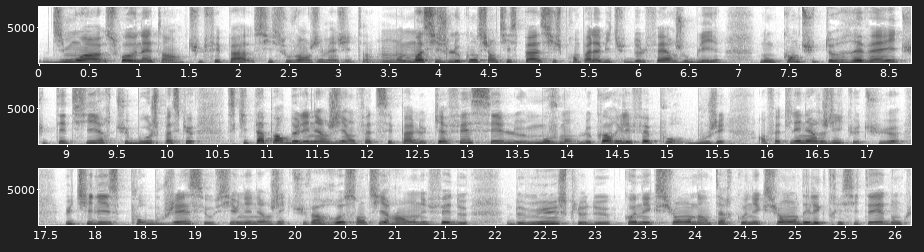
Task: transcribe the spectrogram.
dis-moi, sois honnête, hein, tu le fais pas si souvent, j'imagine. Hein. Moi, si je le conscientise pas, si je prends pas l'habitude de le faire, j'oublie. Donc, quand tu te réveilles, tu t'étires, tu bouges, parce que ce qui t'apporte de l'énergie, en fait, c'est pas le café, c'est le mouvement. Le corps, il est fait pour bouger. En fait, l'énergie que tu euh, utilises pour bouger, c'est aussi une énergie que tu vas ressentir. Hein. On est fait de, muscles, de connexions, d'interconnexions, d'électricité. Donc,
